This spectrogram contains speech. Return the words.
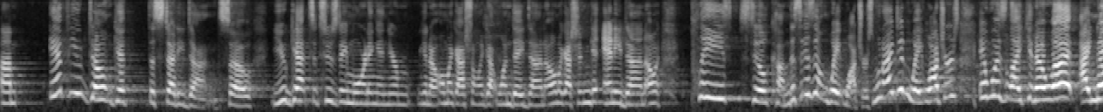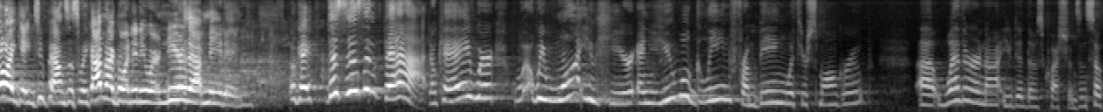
Um, if you don't get the study done, so you get to Tuesday morning and you're, you know, oh my gosh, I only got one day done. Oh my gosh, I didn't get any done. Oh, please still come. This isn't Weight Watchers. When I did Weight Watchers, it was like, you know what? I know I gained two pounds this week. I'm not going anywhere near that meeting. Okay, this isn't that, okay? We're, we want you here, and you will glean from being with your small group uh, whether or not you did those questions. And so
